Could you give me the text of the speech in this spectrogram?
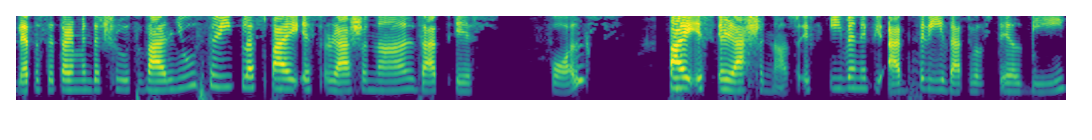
Let us determine the truth value. 3 plus pi is rational. That is false. Pi is irrational. So if even if you add 3, that will still be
